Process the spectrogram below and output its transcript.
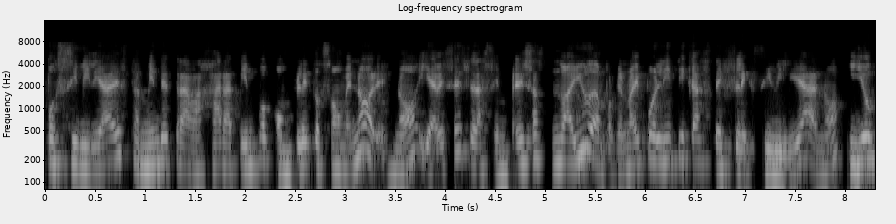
posibilidades también de trabajar a tiempo completo son menores, ¿no? Y a veces las empresas no ayudan porque no hay políticas de flexibilidad, ¿no? Y yo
